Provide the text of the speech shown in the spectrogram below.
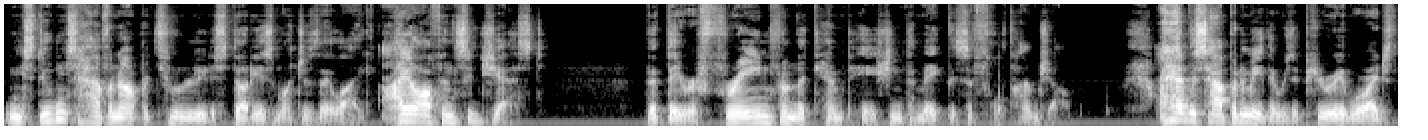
When students have an opportunity to study as much as they like, I often suggest that they refrain from the temptation to make this a full time job. I had this happen to me. There was a period where I just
